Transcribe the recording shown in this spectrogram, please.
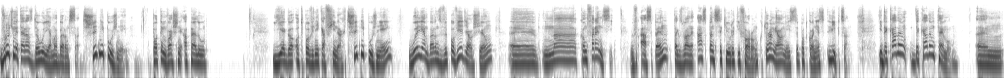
Wróćmy teraz do Williama Burnsa. Trzy dni później, po tym właśnie apelu jego odpowiednika w Chinach. Trzy dni później William Burns wypowiedział się e, na konferencji w Aspen, tak zwane Aspen Security Forum, która miała miejsce pod koniec lipca. I dekadę, dekadę temu um,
